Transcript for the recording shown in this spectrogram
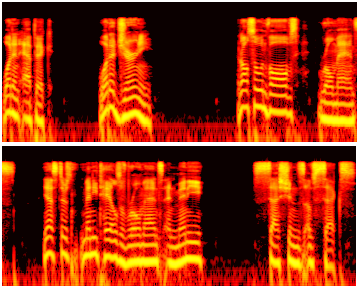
What an epic! What a journey! It also involves romance. Yes, there's many tales of romance and many sessions of sex.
